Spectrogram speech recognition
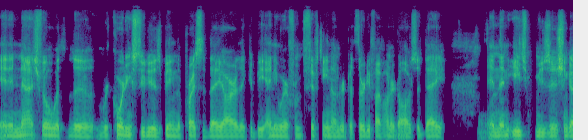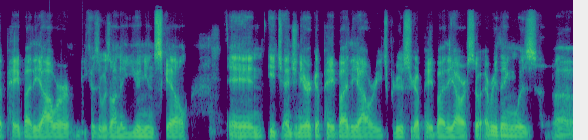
And in Nashville, with the recording studios being the price that they are, they could be anywhere from fifteen hundred to thirty five hundred dollars a day. And then each musician got paid by the hour because it was on a union scale. And each engineer got paid by the hour. Each producer got paid by the hour. So everything was uh,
